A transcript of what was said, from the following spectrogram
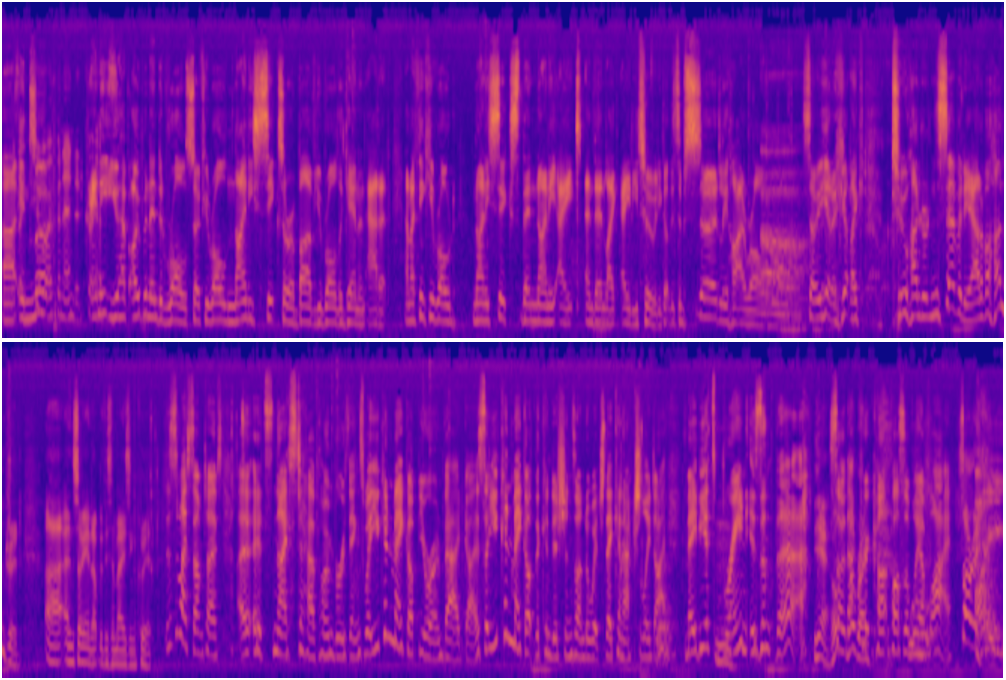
uh, in two Merp, open-ended crits. any you have open-ended rolls so if you roll 96 or above you roll again and add it and I think he rolled 96 then 98 and then like 82 and he got this absurdly high roll Oh. so you know he got like 270 out of 100 uh, and so he ended up with this amazing crit This is why sometimes uh, it's nice to have homebrew things where you can make up your own bad guys. So you can make up the conditions under which they can actually die. Maybe its brain isn't there. Yeah. Oh, So no that brain. crit can't possibly apply. sorry I a-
